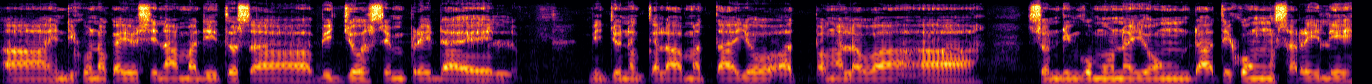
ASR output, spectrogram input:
ah, hindi ko na kayo sinama dito sa video. Siyempre dahil medyo nagkalamat tayo at pangalawa, ah, sundin ko muna yung dati kong sarili,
